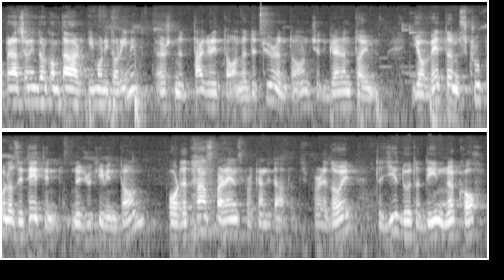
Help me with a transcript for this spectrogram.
Operacioni Ndërkombëtar i Monitorimit. Është në tagrin tonë, në detyrën tonë që të garantojmë jo vetëm skrupulozitetin në gjykimin tonë, por dhe transparencë për kandidatët. Që për rrjedhojë, të gjithë duhet të dinë në kohë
